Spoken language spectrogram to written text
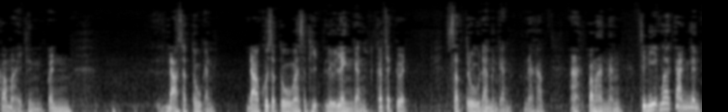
ก็หมายถึงเป็นดาวศัตรูกัน ดาวคู่ศัตรูมาสถิตหรือเล็งกัน ก็จะเกิดศัตรูได้เหมือนกันนะครับอะประมาณนั้น ทีนี้เมื่อการเงินไป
